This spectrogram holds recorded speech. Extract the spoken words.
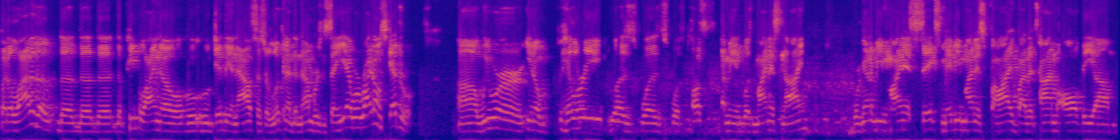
But a lot of the the the the, the people I know who, who did the analysis are looking at the numbers and saying, yeah, we're right on schedule. Uh, we were, you know, Hillary was was was plus. I mean, was minus nine. We're going to be minus six, maybe minus five by the time all the um,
